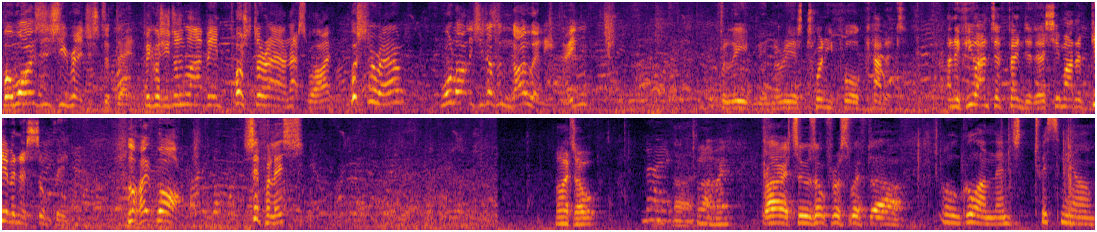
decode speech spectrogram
But why isn't she registered then? Because she doesn't like being pushed around, that's why. Pushed around? More likely she doesn't know anything. Believe me, Maria's 24 carat. And if you hadn't offended her, she might have given us something. Like what? Syphilis? Right, so. Come on, mate. Right, who's up for a swift half? Oh, go on then. Just twist me arm.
